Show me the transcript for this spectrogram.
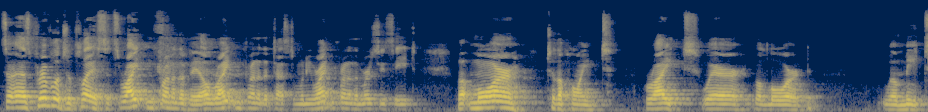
So, as privilege of place, it's right in front of the veil, right in front of the testimony, right in front of the mercy seat, but more to the point, right where the Lord will meet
